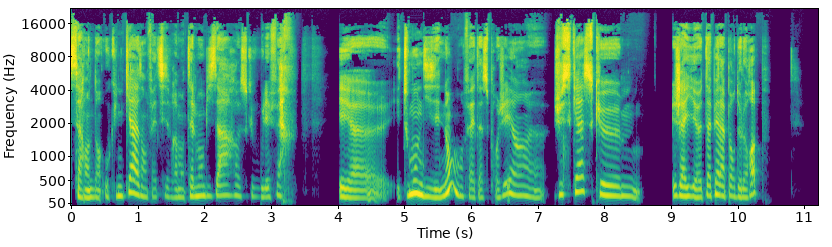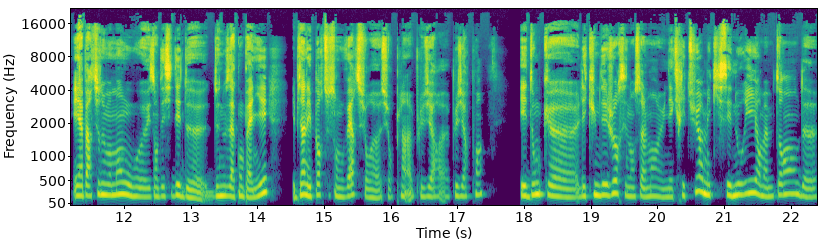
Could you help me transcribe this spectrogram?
ça rentre dans aucune case en fait. C'est vraiment tellement bizarre euh, ce que vous voulez faire. Et, euh, et tout le monde disait non en fait à ce projet, hein, jusqu'à ce que j'aille euh, taper à la porte de l'Europe. Et à partir du moment où euh, ils ont décidé de, de nous accompagner, eh bien les portes se sont ouvertes sur euh, sur plein plusieurs euh, plusieurs points. Et donc l'écume des jours, c'est non seulement une écriture, mais qui s'est nourrie en même temps de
